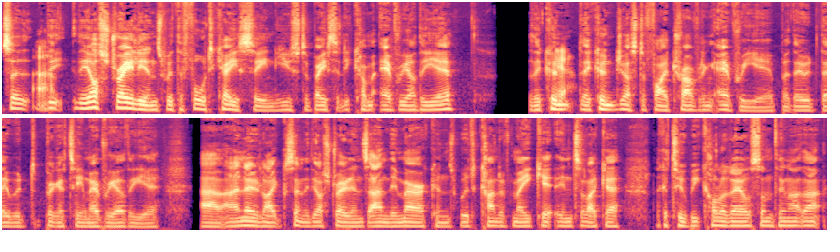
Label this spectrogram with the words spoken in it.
So um, the the Australians with the 40k scene used to basically come every other year. They couldn't yeah. they couldn't justify traveling every year, but they would they would bring a team every other year. Uh, and I know like certainly the Australians and the Americans would kind of make it into like a like a two week holiday or something like that.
